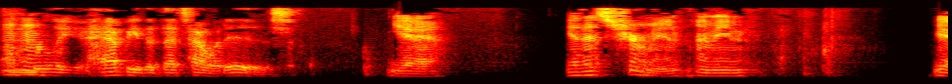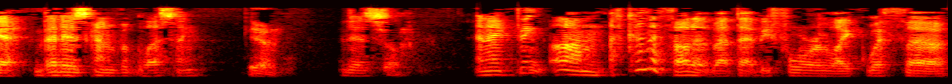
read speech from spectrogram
I'm Mhm. really happy that that's how it is. Yeah. Yeah, that's true, man. I mean, yeah, that is kind of a blessing. Yeah. It is. So And I think um I've kind of thought about that before, like with uh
